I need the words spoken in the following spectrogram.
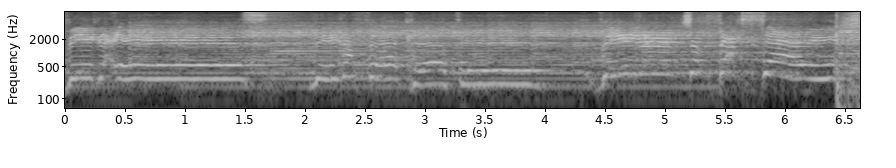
Végre élsz, végre felkeltél, végre nem csak fekszel is.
